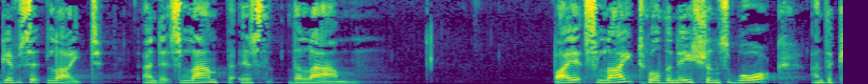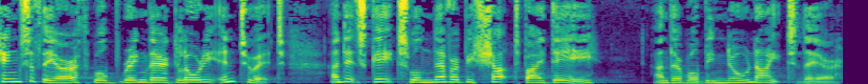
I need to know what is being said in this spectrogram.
gives it light, and its lamp is the Lamb. By its light will the nations walk, and the kings of the earth will bring their glory into it, and its gates will never be shut by day, and there will be no night there.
